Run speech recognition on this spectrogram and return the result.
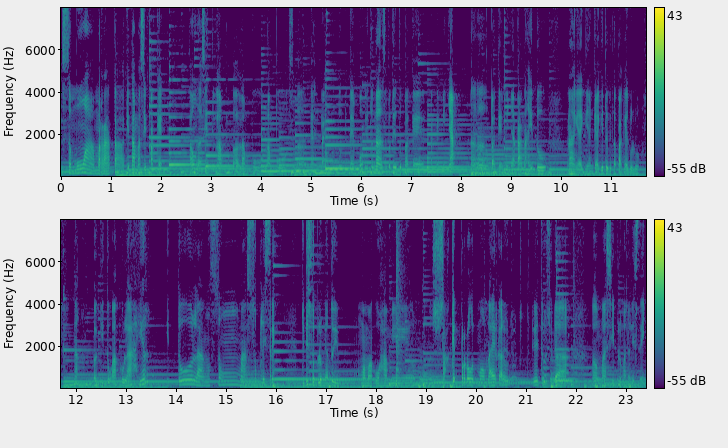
semua merata. Kita masih pakai tahu nggak sih lampu lampu lampu uh, template untuk di tembok itu? Nah seperti itu pakai pakai minyak uh, pakai minyak tanah itu. Nah kayak gini kayak gitu kita pakai dulu. Nah begitu aku lahir itu langsung masuk listrik. Jadi sebelumnya tuh mamaku hamil sakit perut mau melahirkan itu, sudah uh, masih belum ada listrik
